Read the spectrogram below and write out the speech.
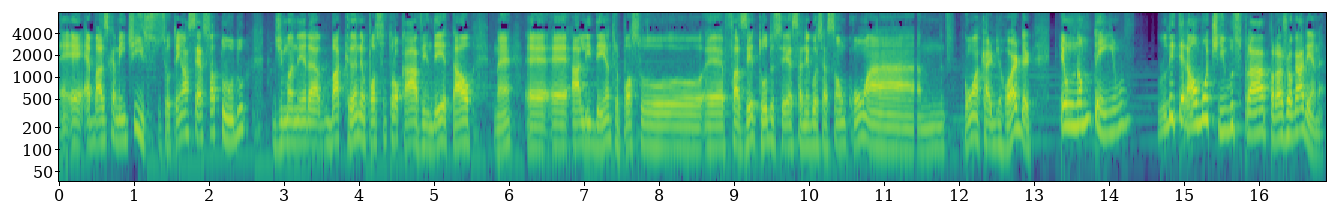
É, é, é, basicamente isso. Se eu tenho acesso a tudo de maneira bacana, eu posso trocar, vender e tal, né? É, é, ali dentro eu posso é, fazer toda essa negociação com a, com a card hoarder. Eu não tenho literal motivos para jogar arena.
